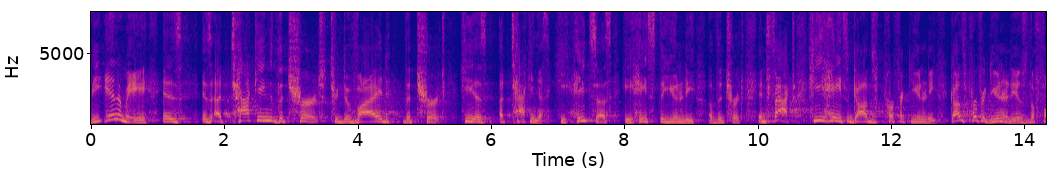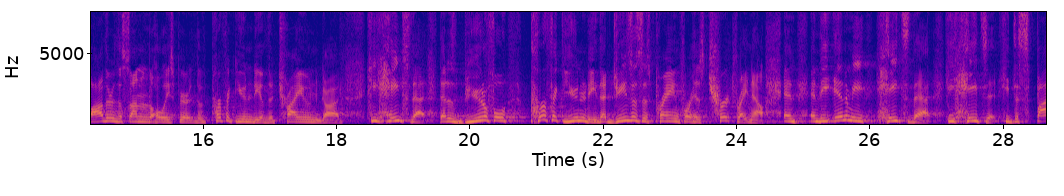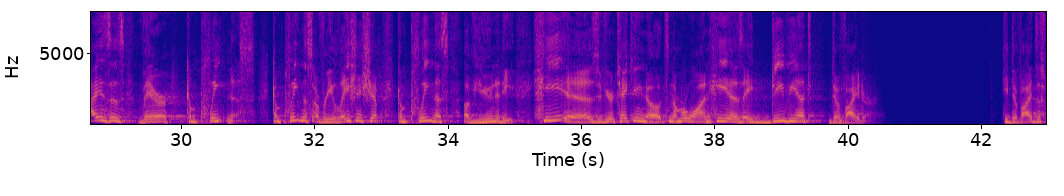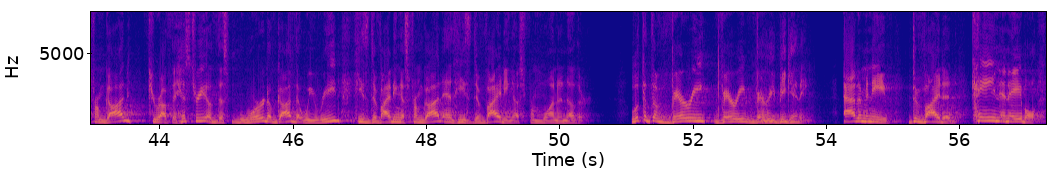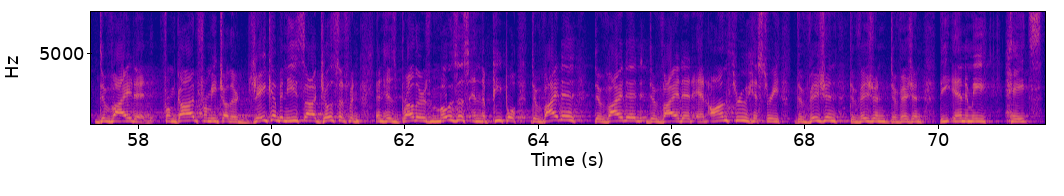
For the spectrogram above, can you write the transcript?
The enemy is, is attacking the church to divide the church. He is attacking us. He hates us. He hates the unity of the church. In fact, he hates God's perfect unity. God's perfect unity is the Father, the Son, and the Holy Spirit, the perfect unity of the triune God. He hates that. That is beautiful, perfect unity that Jesus is praying for his church right now. And, and the enemy hates that. He hates it. He despises their completeness completeness of relationship, completeness of unity. He is, if you're taking notes, number one, he is a deviant divider. He divides us from God throughout the history of this word of God that we read. He's dividing us from God and he's dividing us from one another. Look at the very, very, very beginning. Adam and Eve divided. Cain and Abel divided from God, from each other. Jacob and Esau, Joseph and, and his brothers, Moses and the people divided, divided, divided, and on through history, division, division, division. The enemy hates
